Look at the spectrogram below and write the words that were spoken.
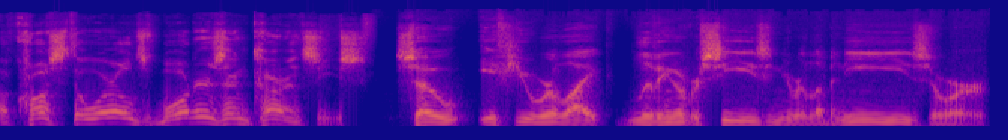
across the world's borders and currencies. So if you were like living overseas and you were Lebanese or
